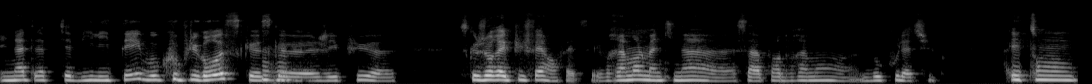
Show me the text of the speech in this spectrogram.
une, adaptabilité beaucoup plus grosse que ce que mhm. j'ai pu, euh, ce que j'aurais pu faire en fait. C'est vraiment le mannequinat, ça apporte vraiment beaucoup là-dessus. Et ton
